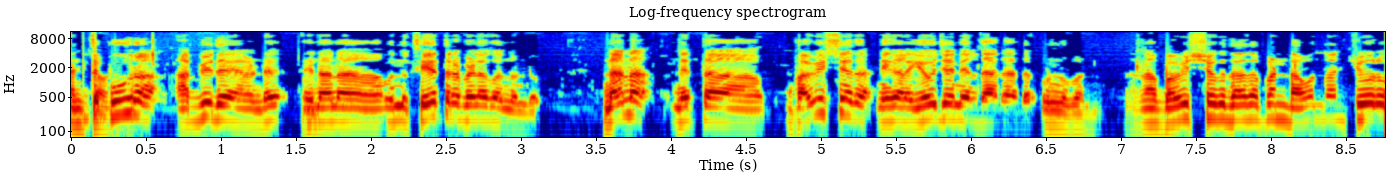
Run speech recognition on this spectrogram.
ಅಂಚ ಪೂರ ಅಭ್ಯುದಯ ಅಂಡ್ ನನ್ನ ಒಂದು ಕ್ಷೇತ್ರ ಬೆಳಗೊಂದುಂಡು ನನ್ನ ನೆತ್ತ ಭವಿಷ್ಯದ ನಿಗಲ ಯೋಜನೆ ದಾದ ಉಂಡು ಬಂದು. ನನ್ನ ಭವಿಷ್ಯಕ್ಕೆ ದಾದ ಪಂಡ ಒಂದೊಂಚೂರು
